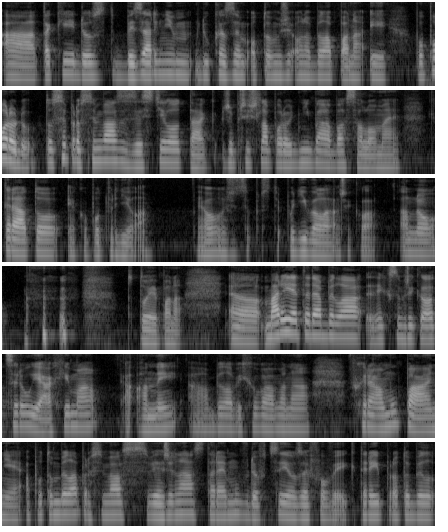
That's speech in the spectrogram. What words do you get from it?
a taky dost bizarním důkazem o tom, že ona byla pana i po porodu. To se prosím vás zjistilo tak, že přišla porodní bába Salomé, která to jako potvrdila. Jo, že se prostě podívala a řekla, ano, to je pana. Uh, Marie teda byla, jak jsem říkala, dcerou Jáchyma a Anny a byla vychovávaná v chrámu páně a potom byla, prosím vás, svěřená starému vdovci Josefovi, který proto byl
